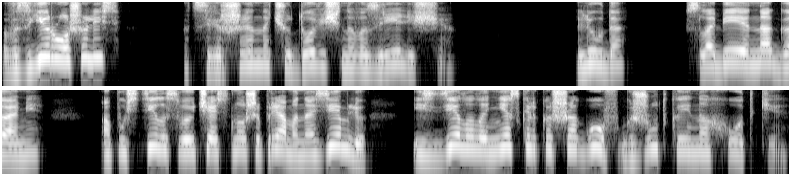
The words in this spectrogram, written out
взъерошились от совершенно чудовищного зрелища. Люда, слабее ногами, опустила свою часть ноши прямо на землю и сделала несколько шагов к жуткой находке.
